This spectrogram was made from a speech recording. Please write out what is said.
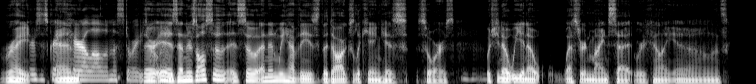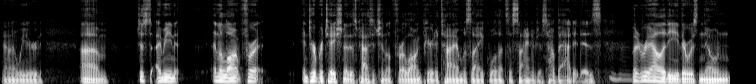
Right. There's this great And parallel in the story. There is. And there's also, uh, so, and then we have these, the dogs licking his sores. Mm-hmm. which you know we in a western mindset we're kind of like yeah that's kind of weird um just i mean in a long for interpretation of this passage in, for a long period of time was like well that's a sign of just how bad it is Mm-hmm. but in reality there was no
